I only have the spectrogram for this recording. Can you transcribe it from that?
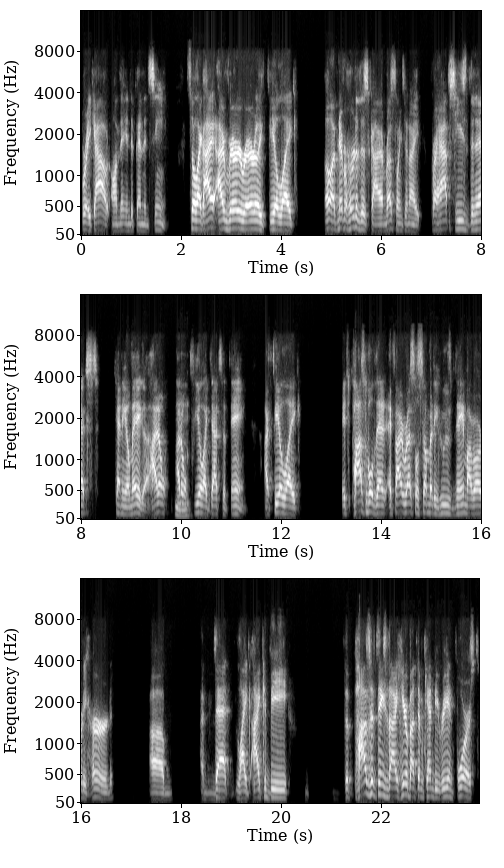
break out on the independent scene. So like I, I very rarely feel like, oh, I've never heard of this guy. I'm wrestling tonight. Perhaps he's the next Kenny Omega. I don't mm-hmm. I don't mm-hmm. feel like that's the thing. I feel like it's possible that if I wrestle somebody whose name I've already heard, um, that like I could be the positive things that I hear about them can be reinforced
